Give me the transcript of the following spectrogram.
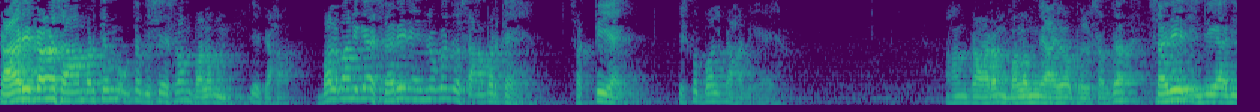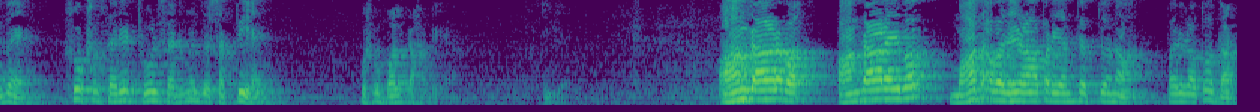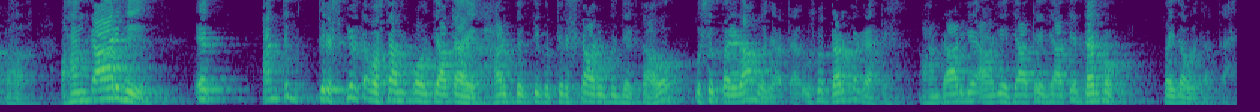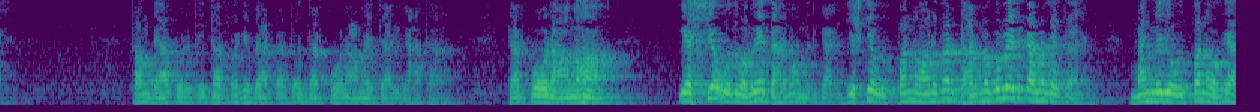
कार्यकरण सामर्थ्य में उक्त विशेषण बलम, ये कहा। बल मान गया शरीर इंद्रों का जो सामर्थ्य है, शक्ति है, इसको बल कहा गया है। अहंकारम बलम में आयो बल शब्द, शरीर इंद्रियादि में, सूक्ष्म शरीर, थूल शरीर में जो शक्ति है, उसको बल कहा गया। अहंकार अहंकार एवं अवधिगणा पर्यंतत्व न परिणतो दर्प। अहंकार भी एक अंतिम तिरस्कृत अवस्था में पहुँच जाता है। हर व्यक्ति को तिरस्कार रूप में देखता हो, उसे परिणाम हो जाता है। उसको दर्प कहते हैं। अहंकार के आगे जाते जाते दर्प पैदा हो जाता है। तम व्याकुर दर्प के व्याकर दर्पो नाम इत्यादि कहा था। दर्पो नाम यश्य उद्भवे धर्म मत जिसके उत्पन्न होने पर धर्म को भी कर्म कहता है। मन में जो उत्पन्न हो गया,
